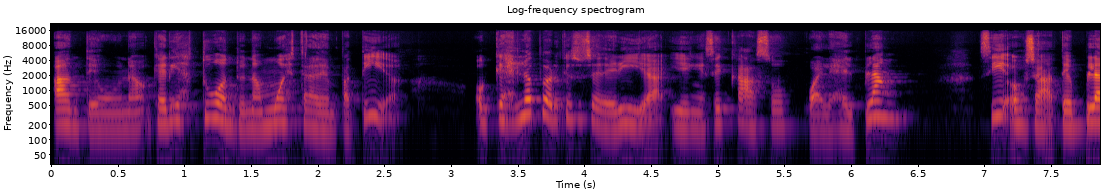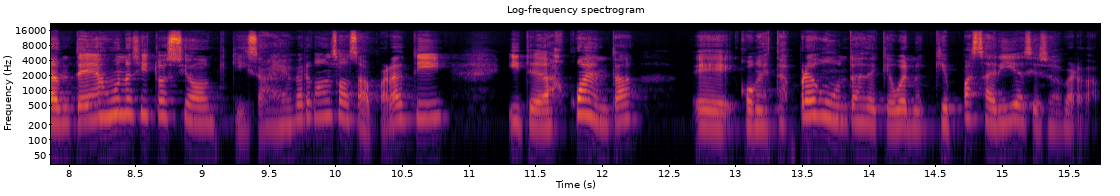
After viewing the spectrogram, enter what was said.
ante una, qué harías tú ante una muestra de empatía? ¿O qué es lo peor que sucedería? Y en ese caso, ¿cuál es el plan? ¿Sí? O sea, te planteas una situación que quizás es vergonzosa para ti y te das cuenta eh, con estas preguntas de que, bueno, ¿qué pasaría si eso es verdad?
